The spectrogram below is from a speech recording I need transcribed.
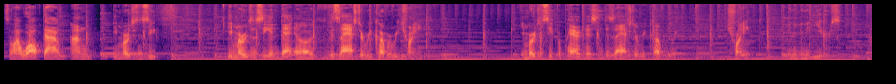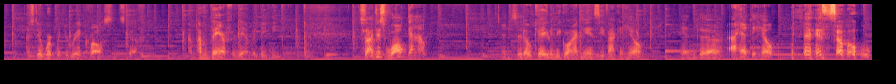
So I walked out. I'm emergency emergency and da- uh, disaster recovery trained. Emergency preparedness and disaster recovery trained many, many years. I still work with the Red Cross and stuff. I'm, I'm there for them if they need me. So I just walked out and said, okay, let me go out here and see if I can help. And uh, I had to help. so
